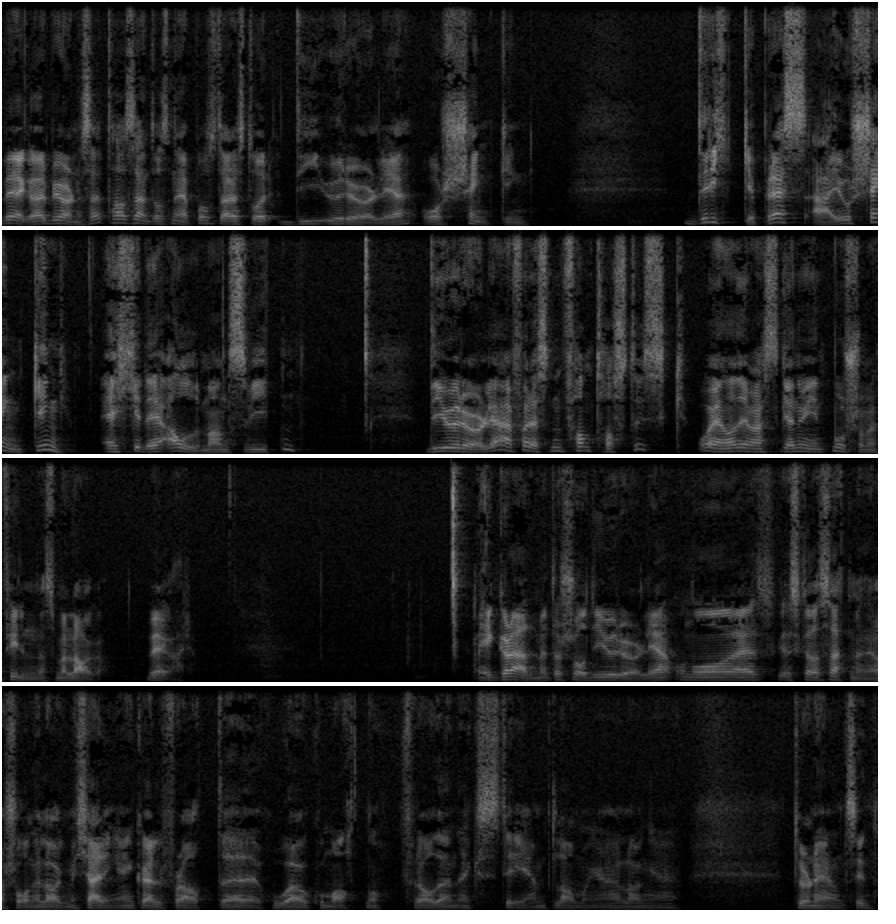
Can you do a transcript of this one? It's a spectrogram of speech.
Vegard Bjørneseth har sendt oss en e-post der det står 'De urørlige' og 'skjenking'. Drikkepress er jo skjenking, er ikke det allemannsviten? De urørlige er forresten fantastisk, og en av de mest genuint morsomme filmene som er laga. Vegard. Jeg gleder meg til å se De urørlige, og nå skal jeg sette meg ned og se den i lag med kjerringa en kveld, for at eh, hun er jo komat nå fra den ekstremt lange, lange turneen sin.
